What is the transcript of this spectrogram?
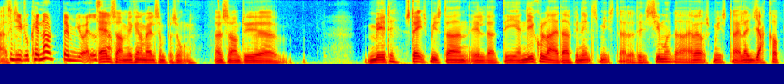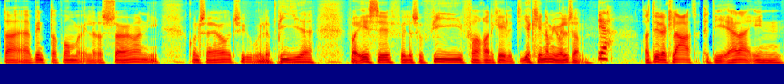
Altså, Fordi du kender dem jo alle sammen. Alle sammen. Jeg kender dem alle sammen personligt. Altså om det er Mette, statsministeren, eller det er Nikolaj, der er finansminister, eller det er Simon, der er erhvervsminister, eller Jakob, der er vinterformer, eller der er Søren i konservativ, eller Pia fra SF, eller Sofie fra Radikale. Jeg kender dem jo alle sammen. Ja. Og det er da klart, at det er der en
